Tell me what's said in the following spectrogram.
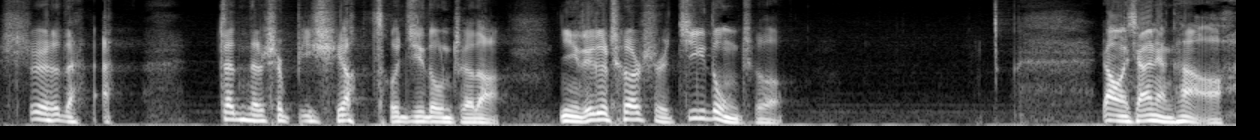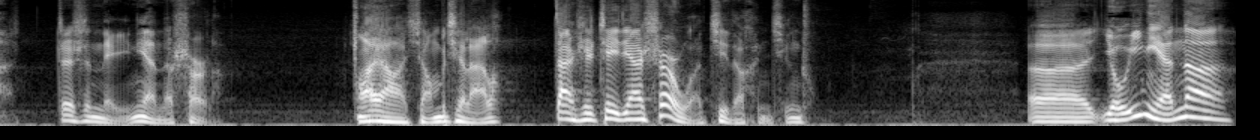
是的。真的是必须要走机动车道，你这个车是机动车，让我想想看啊，这是哪一年的事儿了？哎呀，想不起来了。但是这件事儿我记得很清楚。呃，有一年呢，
